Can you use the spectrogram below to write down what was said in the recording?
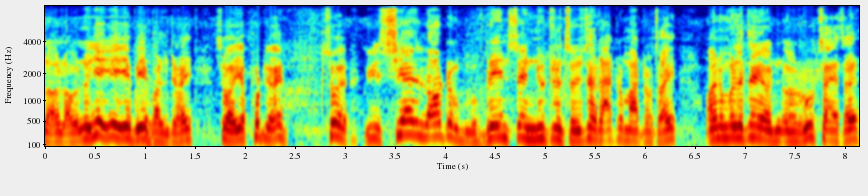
ल ल यही यही भलिन्टियर है सो यो फुट्यो है सो यो सिया लट अफ ब्रेन चाहिँ न्युट्रियन्सहरू चाहिँ रातो माटो छ है अनि मैले चाहिँ रुट चाहिएको छ है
